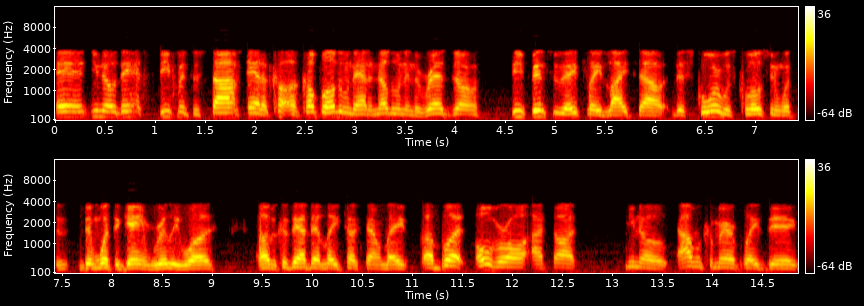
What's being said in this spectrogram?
and you know they had defensive stops. They had a, a couple other ones. They had another one in the red zone. Defensively, they played lights out. The score was closer than what the, than what the game really was uh, because they had that late touchdown late. Uh, but overall, I thought you know Alvin Kamara played big.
